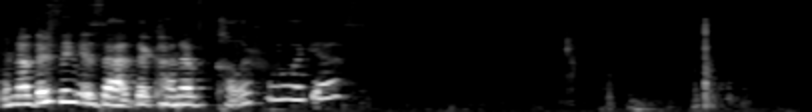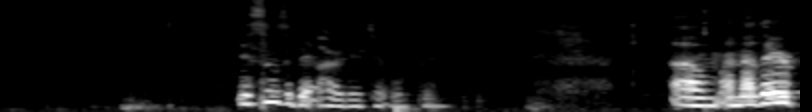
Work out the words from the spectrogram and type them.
another thing is that they're kind of colorful, I guess. This one's a bit harder to open. Um, another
